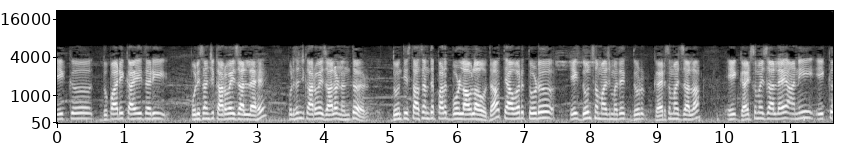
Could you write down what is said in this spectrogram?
एक दुपारी काहीतरी पोलिसांची कारवाई झाली आहे. पोलिसांची कारवाई झाल्यानंतर दोन तीस तासानंतर परत बोर्ड लावला होता. त्यावर थोडं एक दोन समाजमध्ये दोन गैरसमज झाला. एक गैरसमज झाला आहे आणि एक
